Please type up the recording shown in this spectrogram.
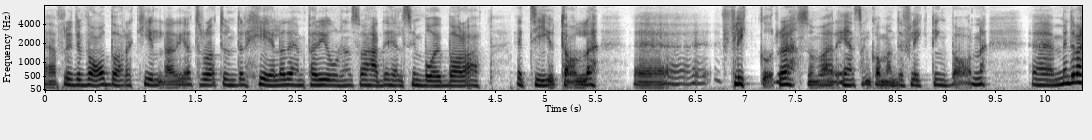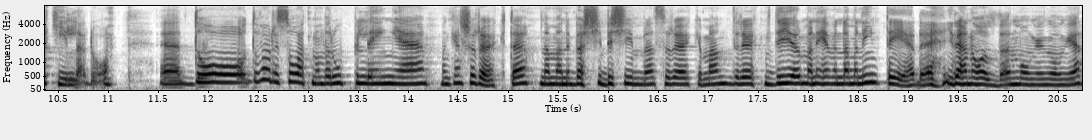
Eh, för det var bara killar, jag tror att under hela den perioden så hade Helsingborg bara ett tiotal eh, flickor som var ensamkommande flyktingbarn. Eh, men det var killar då. Då, då var det så att man var uppe länge, man kanske rökte. När man är bekymrad så röker man. Det, gör man även när man inte är det i den åldern många gånger.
